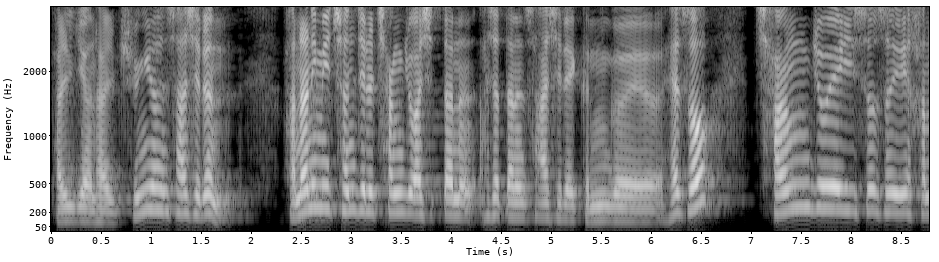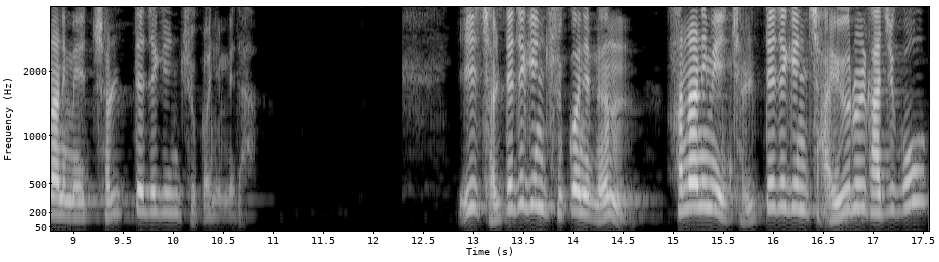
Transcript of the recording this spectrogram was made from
발견할 중요한 사실은 하나님이 천지를 창조하셨다는 하셨다는 사실에 근거해서 창조에 있어서의 하나님의 절대적인 주권입니다. 이 절대적인 주권에는 하나님이 절대적인 자유를 가지고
